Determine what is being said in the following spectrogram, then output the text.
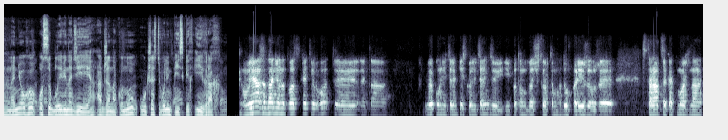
На нього особливі надії, адже на кону участь в Олімпійських іграх. У меня задание на 23 год э, это выполнить олимпийскую лицензию и потом в 24 году в Париже уже стараться как можно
